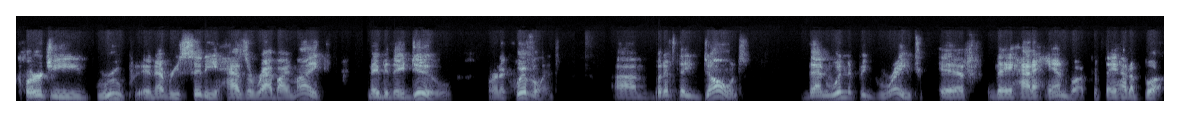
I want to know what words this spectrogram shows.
clergy group in every city has a Rabbi Mike. Maybe they do, or an equivalent. Um, but if they don't, then wouldn't it be great if they had a handbook, if they had a book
